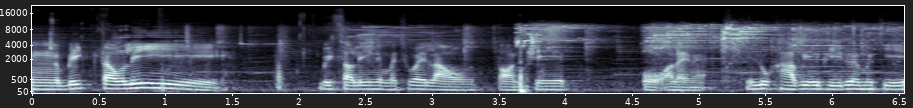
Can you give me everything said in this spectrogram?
มบิ๊กเตอรี่ บิ๊กเตอรี่นี่มาช่วยเราตอนเทสโอ้อะไรเนี่ย มีลูกค้า VIP ด้วยเมื่อกี้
